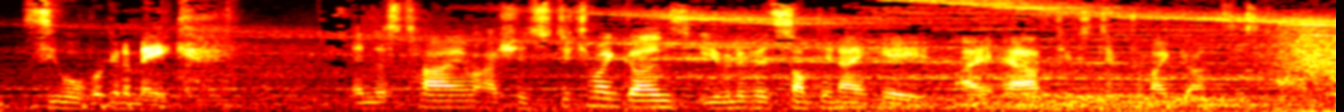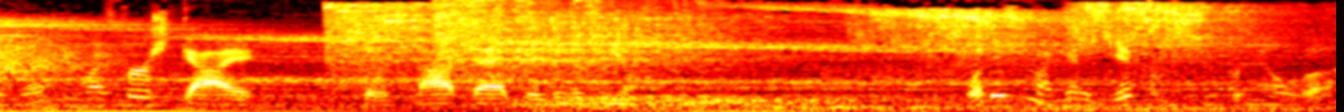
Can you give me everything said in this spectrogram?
Let's see what we're gonna make. And this time, I should stick to my guns, even if it's something I hate. I have to stick to my guns this time. It won't be my first guy, so it's not that big of a deal. What am I gonna get from Supernova?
